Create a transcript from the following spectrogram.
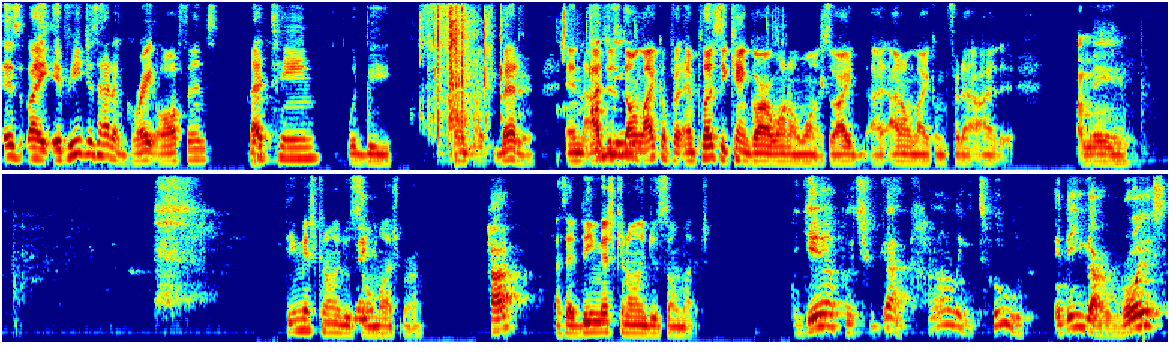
It's like if he just had a great offense, that team would be so much better. And I I just mean- don't like him for, and plus he can't guard one on one, so I, I I don't like him for that either. I mean, D Mitch can only do so much, bro. huh? I said D Mitch can only do so much. Yeah, but you got Conley too, and then you got Royce,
